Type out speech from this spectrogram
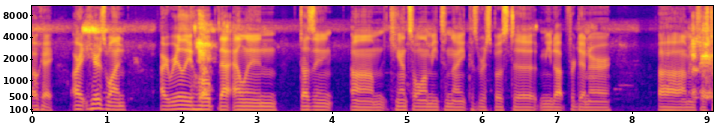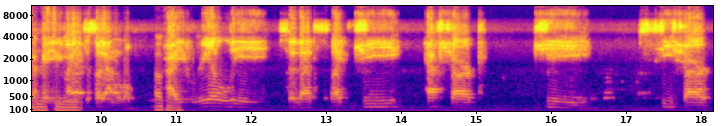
okay, all right. Here's one. I really hope that Ellen doesn't um, cancel on me tonight because we're supposed to meet up for dinner. Um, and she's done this Okay, to you me. might have to slow down a little. Okay. I really. So that's like G, F sharp, G, C sharp.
